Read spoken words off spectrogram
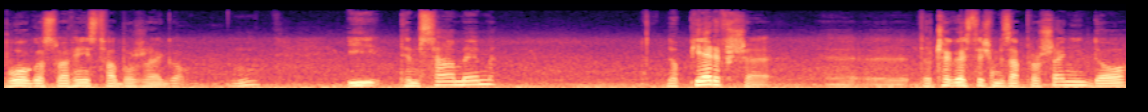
błogosławieństwa Bożego. Hmm? I tym samym no pierwsze, do czego jesteśmy zaproszeni, do,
